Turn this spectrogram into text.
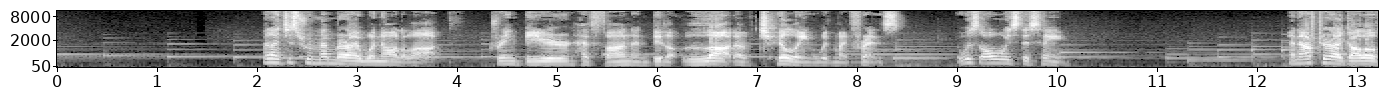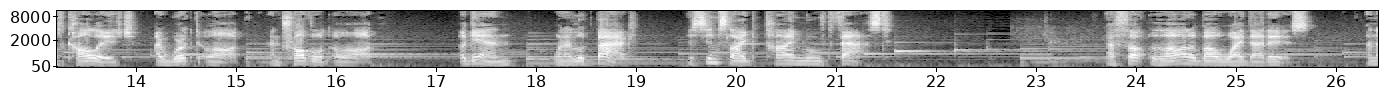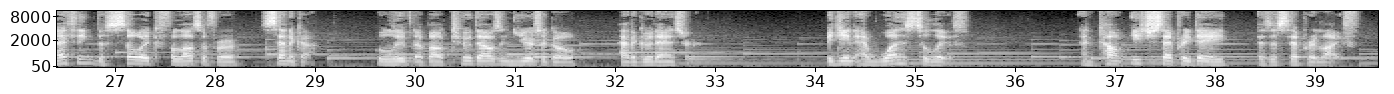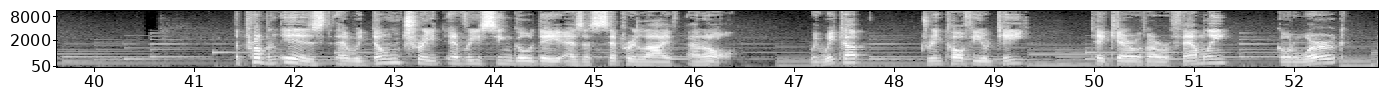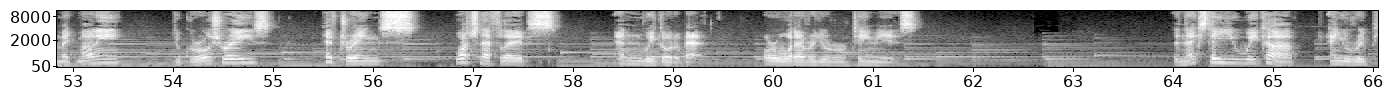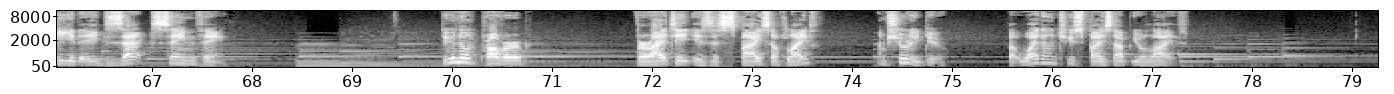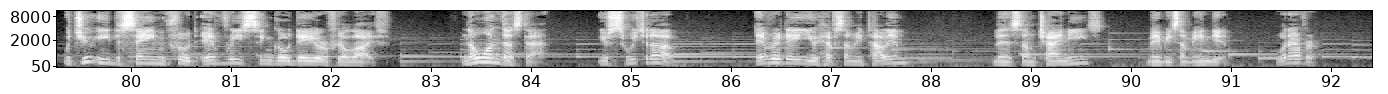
But I just remember I went out a lot, drank beer, had fun, and did a lot of chilling with my friends. It was always the same. And after I got out of college, I worked a lot and traveled a lot. Again, when I look back, it seems like time moved fast. I've thought a lot about why that is. And I think the Stoic philosopher Seneca, who lived about 2000 years ago, had a good answer. Begin at once to live, and count each separate day as a separate life. The problem is that we don't treat every single day as a separate life at all. We wake up, drink coffee or tea, take care of our family, go to work, make money, do groceries, have drinks, watch Netflix, and we go to bed, or whatever your routine is. The next day you wake up and you repeat the exact same thing. Do you know the proverb? Variety is the spice of life? I'm sure you do. But why don't you spice up your life? Would you eat the same food every single day of your life? No one does that you switch it up. Every day you have some Italian, then some Chinese, maybe some Indian, whatever.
